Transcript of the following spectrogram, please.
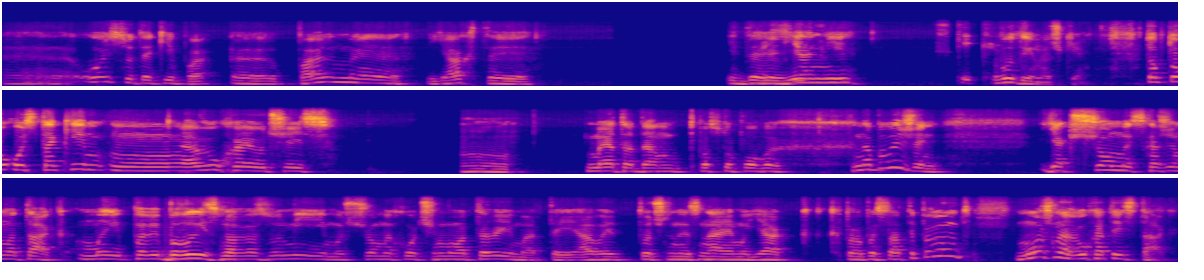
Е, Ось отакі е, пальми, яхти і дерев'яні будиночки. Тобто, ось таким рухаючись методом поступових наближень, якщо ми, скажімо так, ми приблизно розуміємо, що ми хочемо отримати, але точно не знаємо, як прописати промпт, можна рухатись так.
